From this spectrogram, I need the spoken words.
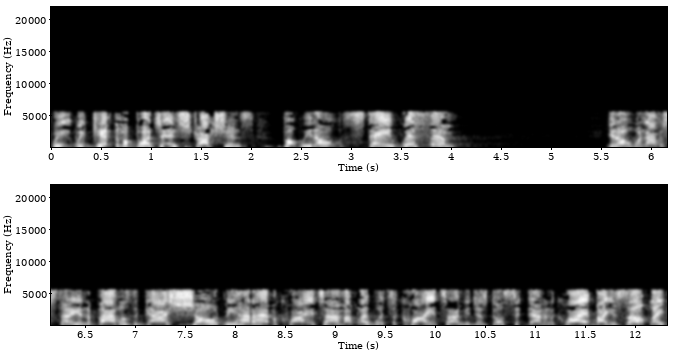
we, we give them a bunch of instructions, but we don't stay with them. You know, when I was studying the Bibles, the guy showed me how to have a quiet time. I'm like, what's a quiet time? You just go sit down in the quiet by yourself? Like,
